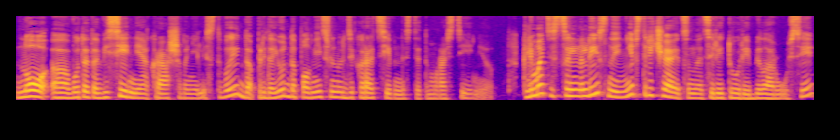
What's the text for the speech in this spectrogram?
но э, вот это весеннее окрашивание листвы да, придает дополнительную декоративность этому растению. Клематис цельнолистный не встречается на территории Беларуси,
